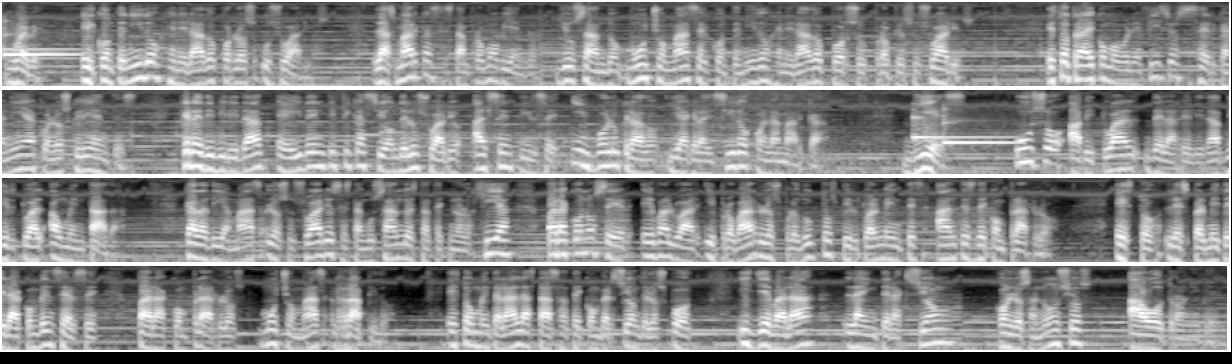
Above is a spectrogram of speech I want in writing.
9. El contenido generado por los usuarios. Las marcas están promoviendo y usando mucho más el contenido generado por sus propios usuarios. Esto trae como beneficios cercanía con los clientes, credibilidad e identificación del usuario al sentirse involucrado y agradecido con la marca. 10. Uso habitual de la realidad virtual aumentada. Cada día más los usuarios están usando esta tecnología para conocer, evaluar y probar los productos virtualmente antes de comprarlo. Esto les permitirá convencerse para comprarlos mucho más rápido. Esto aumentará las tasas de conversión de los bots y llevará la interacción con los anuncios a otro nivel.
